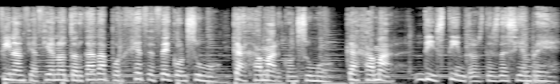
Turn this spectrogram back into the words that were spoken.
Financiación otorgada por GCC Consumo. Cajamar Consumo. Cajamar. Distintos desde siempre.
